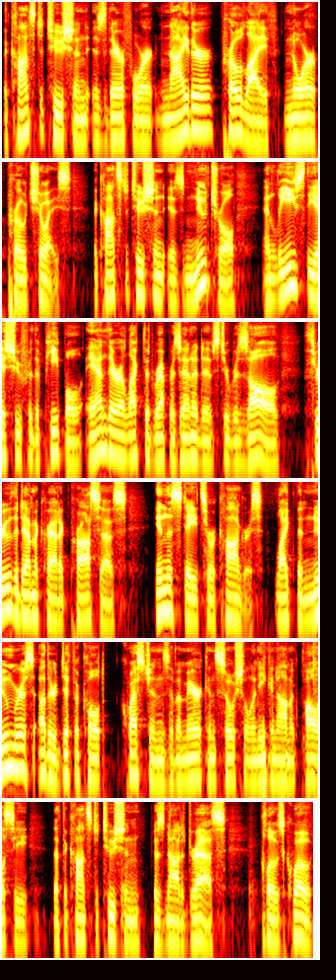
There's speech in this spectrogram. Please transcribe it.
the Constitution is therefore neither pro life nor pro choice. The Constitution is neutral and leaves the issue for the people and their elected representatives to resolve through the democratic process in the states or Congress, like the numerous other difficult questions of American social and economic policy that the Constitution does not address. Close quote.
